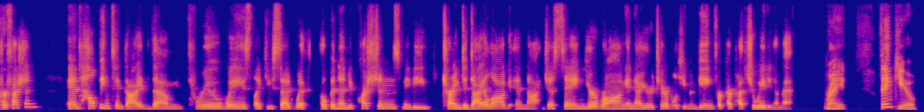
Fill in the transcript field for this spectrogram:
profession and helping to guide them through ways, like you said, with open ended questions, maybe trying to dialogue and not just saying, you're wrong and now you're a terrible human being for perpetuating a myth. Right. Thank you.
